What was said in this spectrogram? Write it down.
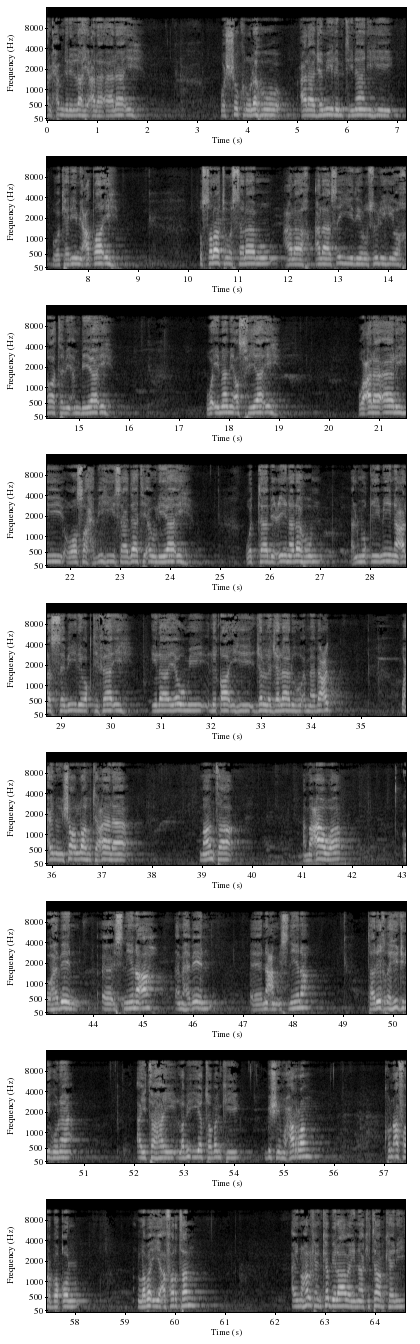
الحمد لله على آلائه والشكر له على جميل امتنانه وكريم عطائه والصلاة والسلام على على سيد رسله وخاتم أنبيائه وإمام أصفيائه وعلى آله وصحبه سادات أوليائه والتابعين لهم المقيمين على السبيل واقتفائه إلى يوم لقائه جل جلاله أما بعد waxaynu in sha allahu tacaalaa maanta ama caawa oo habeen isniina ah ama habeen nacam isniina taariikhda hijriguna ay tahay laba-iyo tobankii bishii muxaram kun afar boqol laba iyo afartan aynu halkan ka bilaabaynaa kitaabkani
